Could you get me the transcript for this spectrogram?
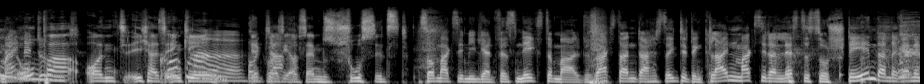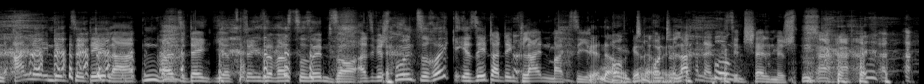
Mein Opa und ich als Guck Enkel, mal. der quasi auf seinem Schoß sitzt. So, Maximilian, fürs nächste Mal. Du sagst dann, da singt ihr den kleinen Maxi, dann lässt es so stehen, dann rennen alle in den CD-Laden, weil sie denken, jetzt kriegen sie was zu sehen. So, also wir spulen zurück, ihr seht dann den kleinen Maxi. Genau, Punkt. Genau, und ja. lachen ein Punkt. bisschen schelmisch.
